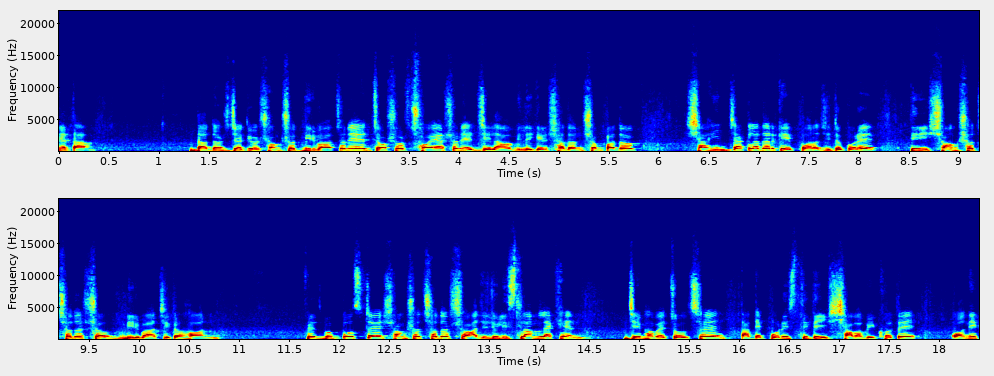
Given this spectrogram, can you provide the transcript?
নেতা। দ্বাদশ জাতীয় সংসদ নির্বাচনে যশোর ছয় আসনে জেলা আওয়ামী লীগের সাধারণ সম্পাদক শাহিন চাকলাদারকে পরাজিত করে তিনি সংসদ সদস্য নির্বাচিত হন। ফেসবুক পোস্টে সংসদ সদস্য আজিজুল ইসলাম লেখেন, যেভাবে চলছে, তাতে পরিস্থিতি স্বাভাবিক হতে অনেক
